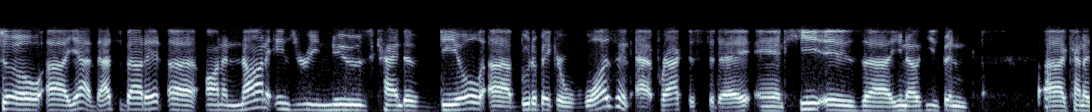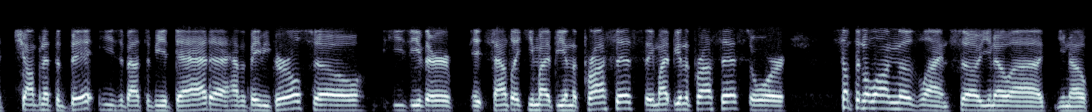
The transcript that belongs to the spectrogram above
So uh, yeah, that's about it. Uh, on a non-injury news kind of deal, uh, Budda Baker wasn't at practice today, and he is, uh, you know, he's been uh, kind of chomping at the bit. He's about to be a dad, uh, have a baby girl, so he's either. It sounds like he might be in the process. They might be in the process, or something along those lines. So you know, uh, you know,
